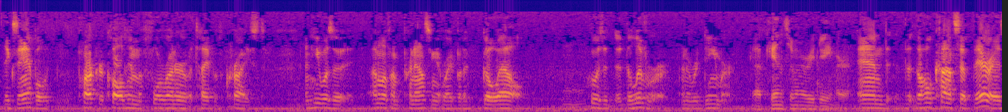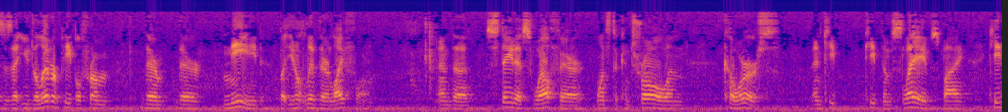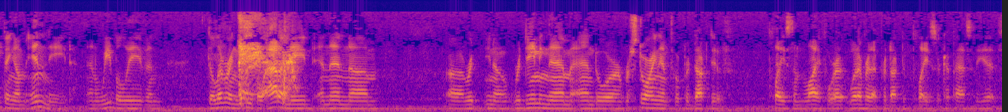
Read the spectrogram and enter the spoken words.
example. Parker called him a forerunner of a type of Christ, and he was a I don't know if I'm pronouncing it right, but a Goel, who was a, a deliverer and a redeemer. A kinsman redeemer. And the, the whole concept there is is that you deliver people from their their need, but you don't live their life for them. And the statist welfare wants to control and coerce and keep keep them slaves by keeping them in need. And we believe in delivering the people out of need and then um, uh, re, you know redeeming them and or restoring them to a productive place in life, where whatever that productive place or capacity is.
